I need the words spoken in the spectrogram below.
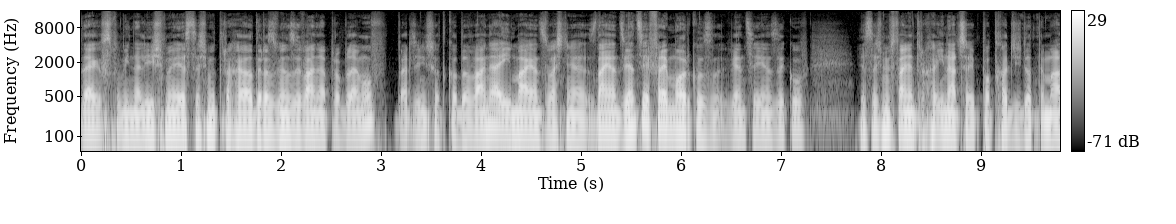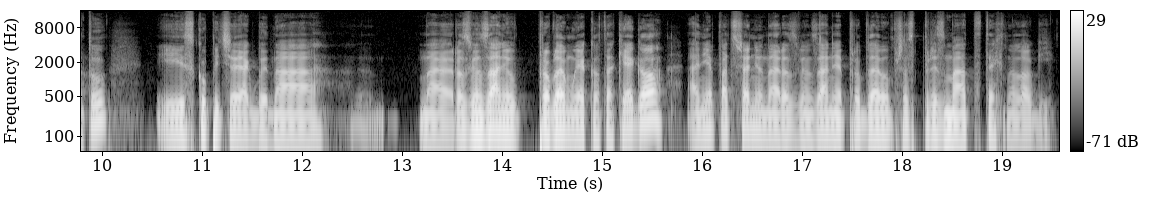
jak wspominaliśmy, jesteśmy trochę od rozwiązywania problemów bardziej niż od kodowania i mając właśnie, znając więcej frameworków, więcej języków, jesteśmy w stanie trochę inaczej podchodzić do tematu i skupić się jakby na, na rozwiązaniu problemu jako takiego, a nie patrzeniu na rozwiązanie problemu przez pryzmat technologii.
